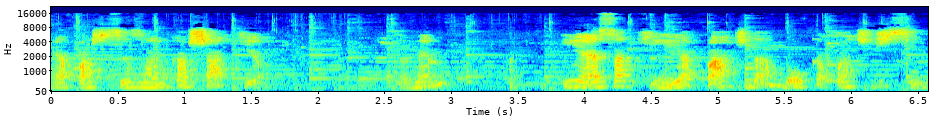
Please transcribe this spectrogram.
É a parte que vocês vão encaixar aqui, ó. Tá vendo? E essa aqui é a parte da boca, a parte de cima.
